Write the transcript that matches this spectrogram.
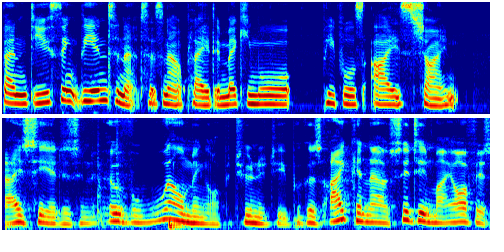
Ben, do you think the internet has now played in making more people's eyes shine? I see it as an overwhelming opportunity because I can now sit in my office,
